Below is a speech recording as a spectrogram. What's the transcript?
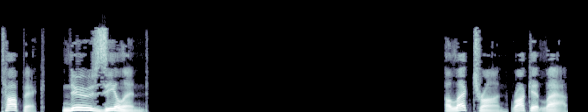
Topic New Zealand Electron Rocket Lab,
